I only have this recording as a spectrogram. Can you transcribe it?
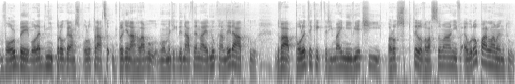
volby, volební program, spolupráce úplně na hlavu. V momentě, kdy dáte na jednu kandidátku dva politiky, kteří mají největší rozptyl v hlasování v Europarlamentu,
